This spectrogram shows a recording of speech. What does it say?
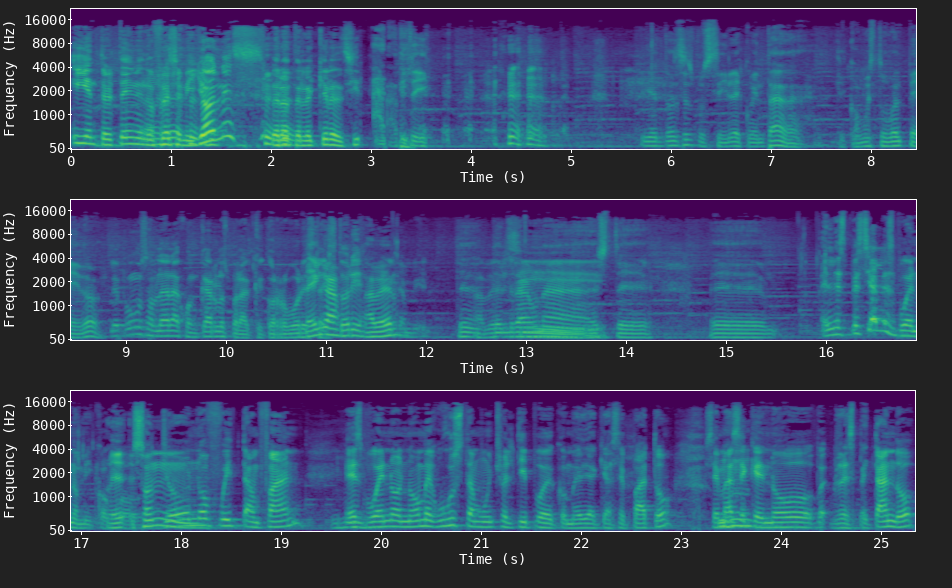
Y Entertainment ofrece millones, pero te lo quiero decir a A ti. y entonces, pues sí, le cuenta que cómo estuvo el pedo. Le podemos hablar a Juan Carlos para que corrobore esta Venga, historia. a ver. te- A ver tendrá si- una, este... eh, El especial es bueno, mi coco. Eh, son- Yo no fui tan fan. Es bueno, no me gusta mucho el tipo de comedia que hace Pato. Se me hace que no, respetando,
